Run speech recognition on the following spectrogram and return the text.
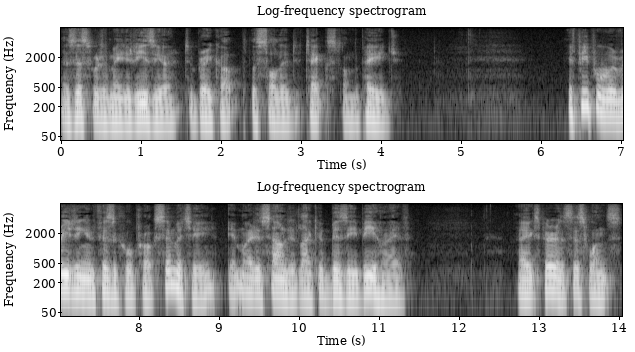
as this would have made it easier to break up the solid text on the page. If people were reading in physical proximity, it might have sounded like a busy beehive. I experienced this once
